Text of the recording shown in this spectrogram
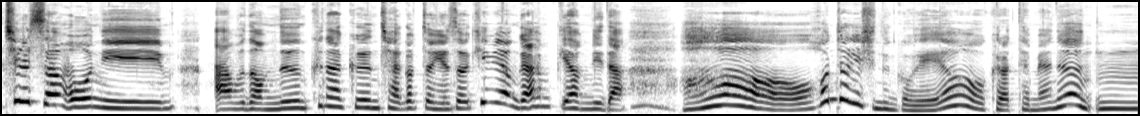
735님, 아무도 없는 크나큰 작업장에서 김희영과 함께 합니다. 아, 혼자 계시는 거예요? 그렇다면은, 음,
